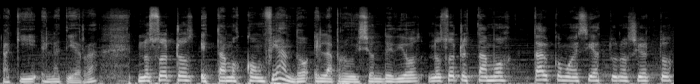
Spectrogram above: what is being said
aquí en la tierra, nosotros estamos confiando en la provisión de Dios, nosotros estamos, tal como decías tú, ¿no es cierto?,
